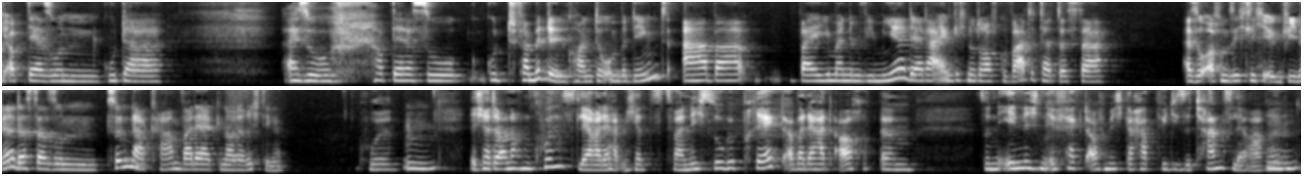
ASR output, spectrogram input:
nicht, ob der so ein guter Also, ob der das so gut vermitteln konnte unbedingt. Aber bei jemandem wie mir, der da eigentlich nur darauf gewartet hat, dass da, also offensichtlich irgendwie, ne, dass da so ein Zünder kam, war der genau der Richtige. Cool. Mhm. Ich hatte auch noch einen Kunstlehrer, der hat mich jetzt zwar nicht so geprägt, aber der hat auch ähm, so einen ähnlichen Effekt auf mich gehabt wie diese Tanzlehrerin. Mhm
